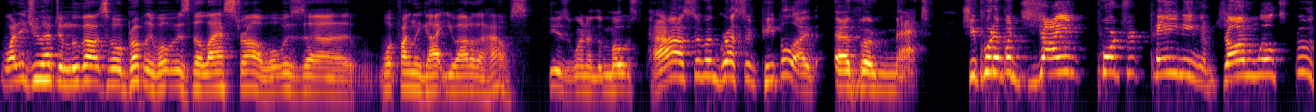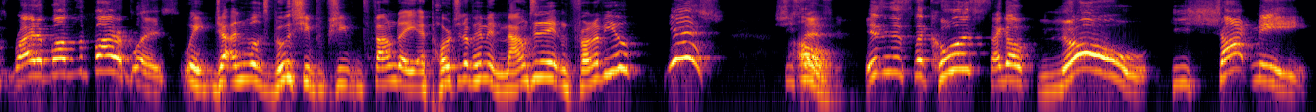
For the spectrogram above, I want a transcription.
Why did you have to move out so abruptly? What was the last straw? What was? Uh, what finally got you out of the house? She is one of the most passive aggressive people I've ever met. She put up a giant portrait painting of John Wilkes Booth right above the fireplace. Wait, John Wilkes Booth. She she found a, a portrait of him and mounted it in front of you. Yes. She oh. says, Oh. Isn't this the coolest? I go, No, he shot me.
